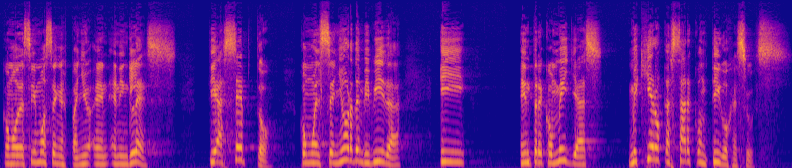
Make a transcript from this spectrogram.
como decimos en español, en, inglés. Te acepto como el Señor de mi vida y, entre comillas, me quiero casar contigo, Jesús.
